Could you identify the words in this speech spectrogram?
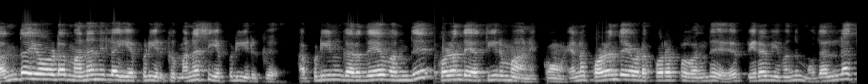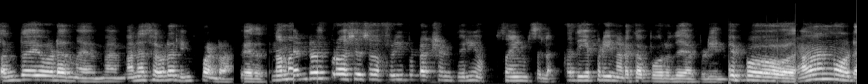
தந்தையோட மனநிலை எப்படி இருக்கு மனசு எப்படி இருக்கு அப்படிங்கறதே வந்து குழந்தைய தீர்மானிக்கும். ஏன்னா குழந்தையோட பிறப்பு வந்து பிறவி வந்து முதல்ல தந்தையோட ம- ம- மனசோட லிங்க் பண்றாங்க நம்ம ஜென்ரல் ப்ராசஸ் ஆஃப் ரீப்ரொடக்ஷன் தெரியும் சயின்ஸ்ல அது எப்படி நடக்க போறது அப்படின்னு. இப்போ ஆணோட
